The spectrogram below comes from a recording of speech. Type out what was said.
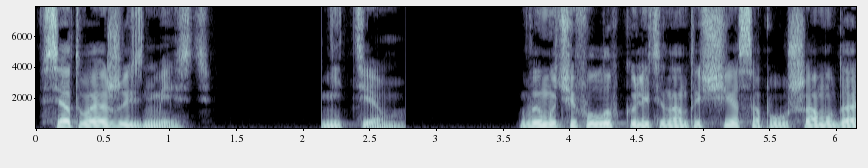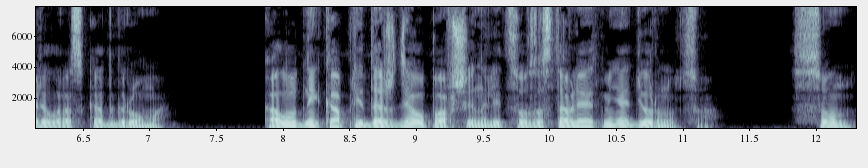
Вся твоя жизнь месть. Не тем. Вымучив улыбку, лейтенант исчез, а по ушам ударил раскат грома. Холодные капли дождя, упавшие на лицо, заставляют меня дернуться. Сон.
